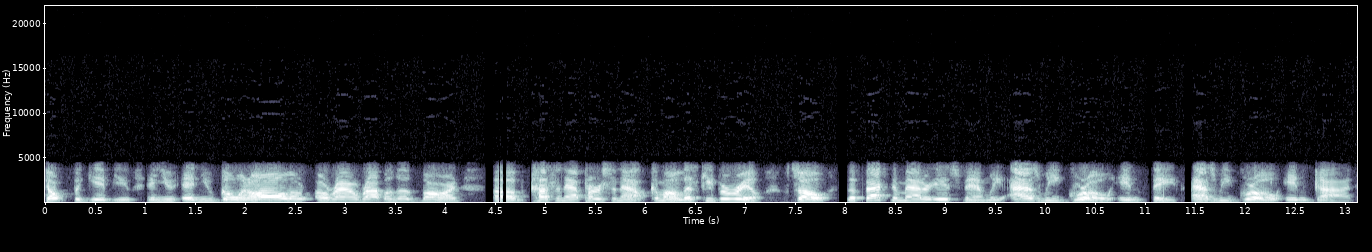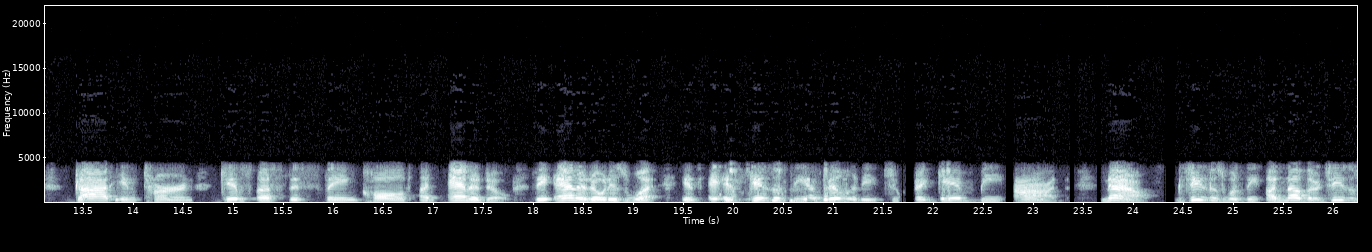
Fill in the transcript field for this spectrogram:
don't forgive you, and you and you going all around Robin Hood Barn, um, cussing that person out? Come on, let's keep it real. So the fact of the matter is, family, as we grow in faith, as we grow in God, God in turn gives us this thing called an antidote. The antidote is what? It's, it gives us the ability to forgive beyond. Now, Jesus was the another. Jesus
